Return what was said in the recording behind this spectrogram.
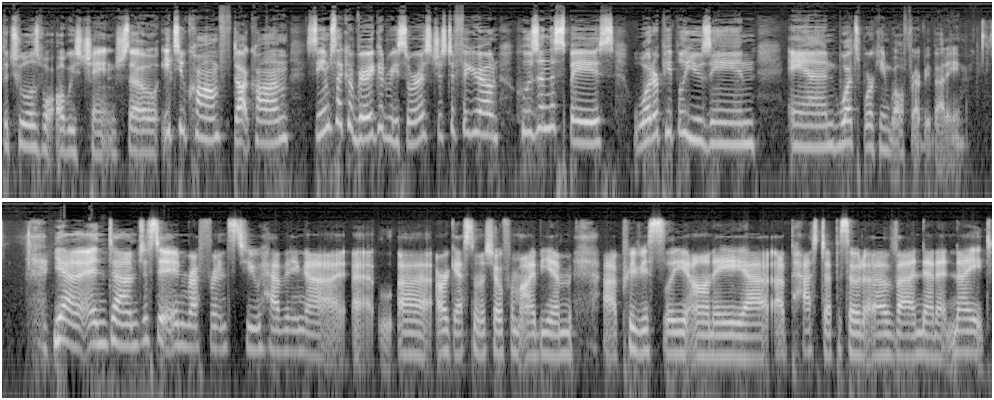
the tools will always change. So e2conf.com seems like a very good resource just to figure out who's in the space, what are people using, and what's working well for everybody. Yeah, and um, just in reference to having uh, uh, uh, our guest on the show from IBM uh, previously on a, uh, a past episode of uh, Net at Night,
